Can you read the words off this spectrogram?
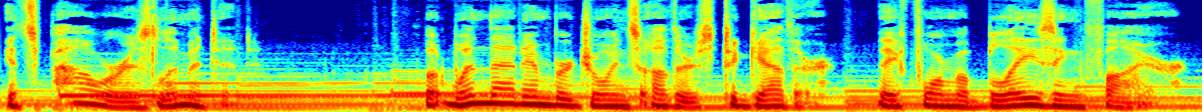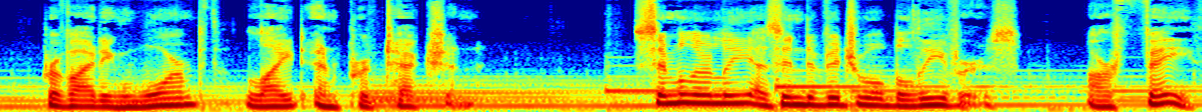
its power is limited. But when that ember joins others together, they form a blazing fire, providing warmth, light, and protection. Similarly, as individual believers, our faith,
